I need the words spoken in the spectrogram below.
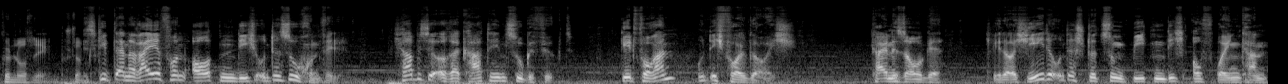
können loslegen, bestimmt. Es gibt eine Reihe von Orten, die ich untersuchen will. Ich habe sie eurer Karte hinzugefügt. Geht voran und ich folge euch. Keine Sorge, ich werde euch jede Unterstützung bieten, die ich aufbringen kann.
